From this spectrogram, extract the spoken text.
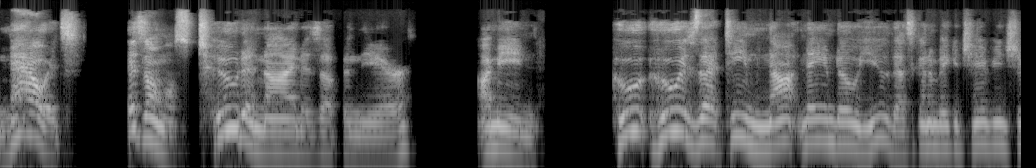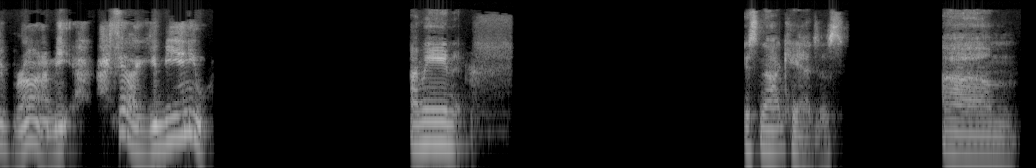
Now it's it's almost two to nine is up in the air. I mean, who who is that team not named OU that's going to make a championship run? I mean, I feel like it could be anyone. I mean, it's not Kansas. Um,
